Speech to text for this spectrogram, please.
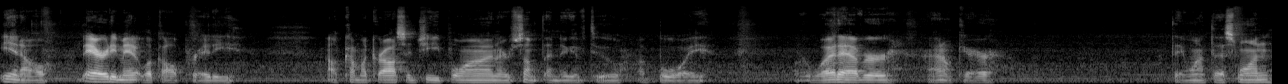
you know, they already made it look all pretty. I'll come across a Jeep one or something to give to a boy or whatever. I don't care. They want this one.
